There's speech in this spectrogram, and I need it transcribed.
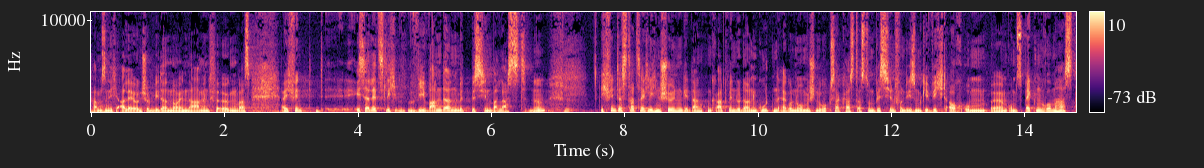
haben sie nicht alle und schon wieder einen neuen Namen für irgendwas. Aber ich finde, ist ja letztlich wie Wandern mit bisschen Ballast. Ne? Ich finde das tatsächlich einen schönen Gedanken, gerade wenn du da einen guten ergonomischen Rucksack hast, dass du ein bisschen von diesem Gewicht auch um, ähm, ums Becken rum hast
